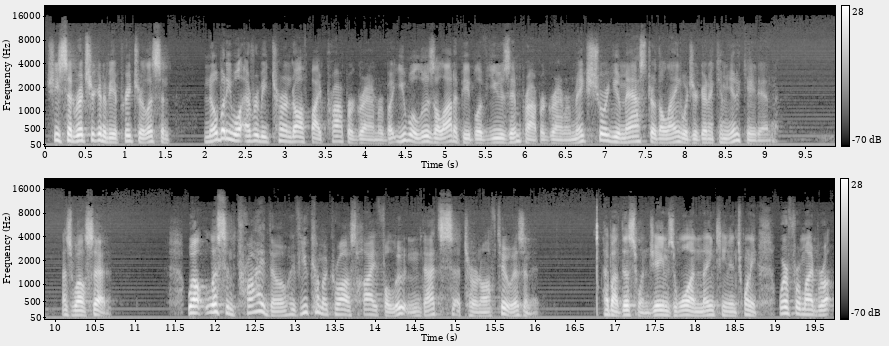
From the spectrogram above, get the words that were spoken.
She said, Rich, you're going to be a preacher. Listen, nobody will ever be turned off by proper grammar, but you will lose a lot of people if you use improper grammar. Make sure you master the language you're going to communicate in. That's well said. Well, listen, pride, though, if you come across highfalutin, that's a turnoff too, isn't it? How about this one? James 1 19 and 20. Wherefore, my bro-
